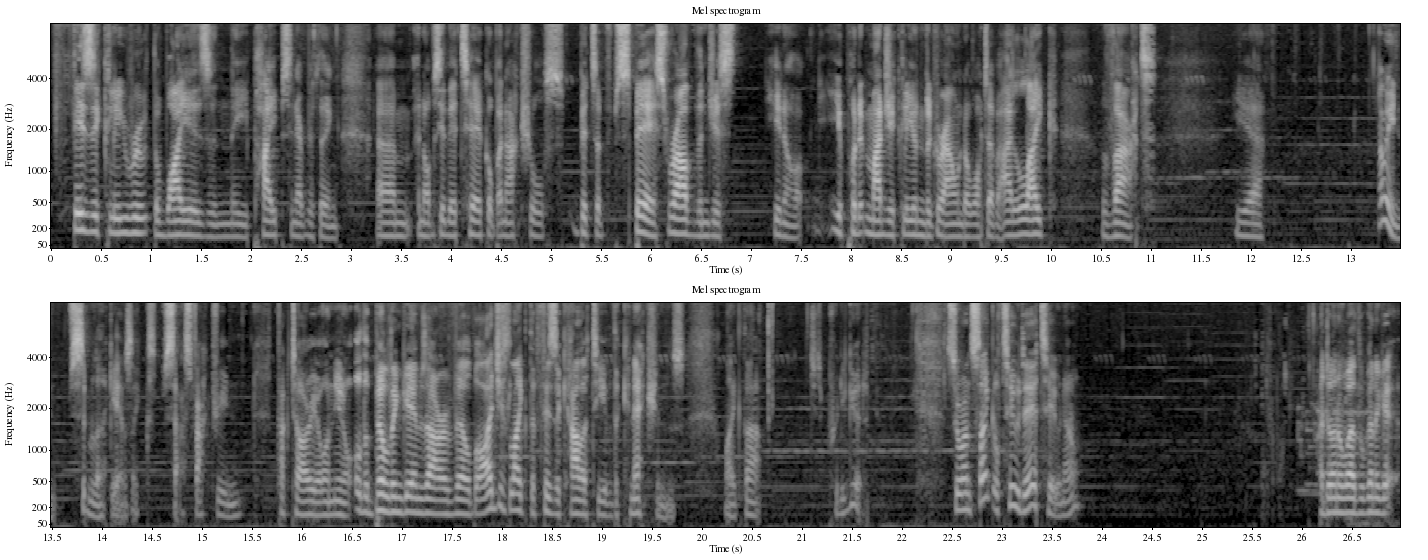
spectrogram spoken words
physically route the wires and the pipes and everything, um, and obviously they take up an actual bits of space rather than just you know you put it magically underground or whatever. I like that. Yeah, I mean similar games like Satisfactory and Factorio and you know other building games are available. I just like the physicality of the connections like that, which is pretty good. So we're on cycle two, day two now. I don't know whether we're going to get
